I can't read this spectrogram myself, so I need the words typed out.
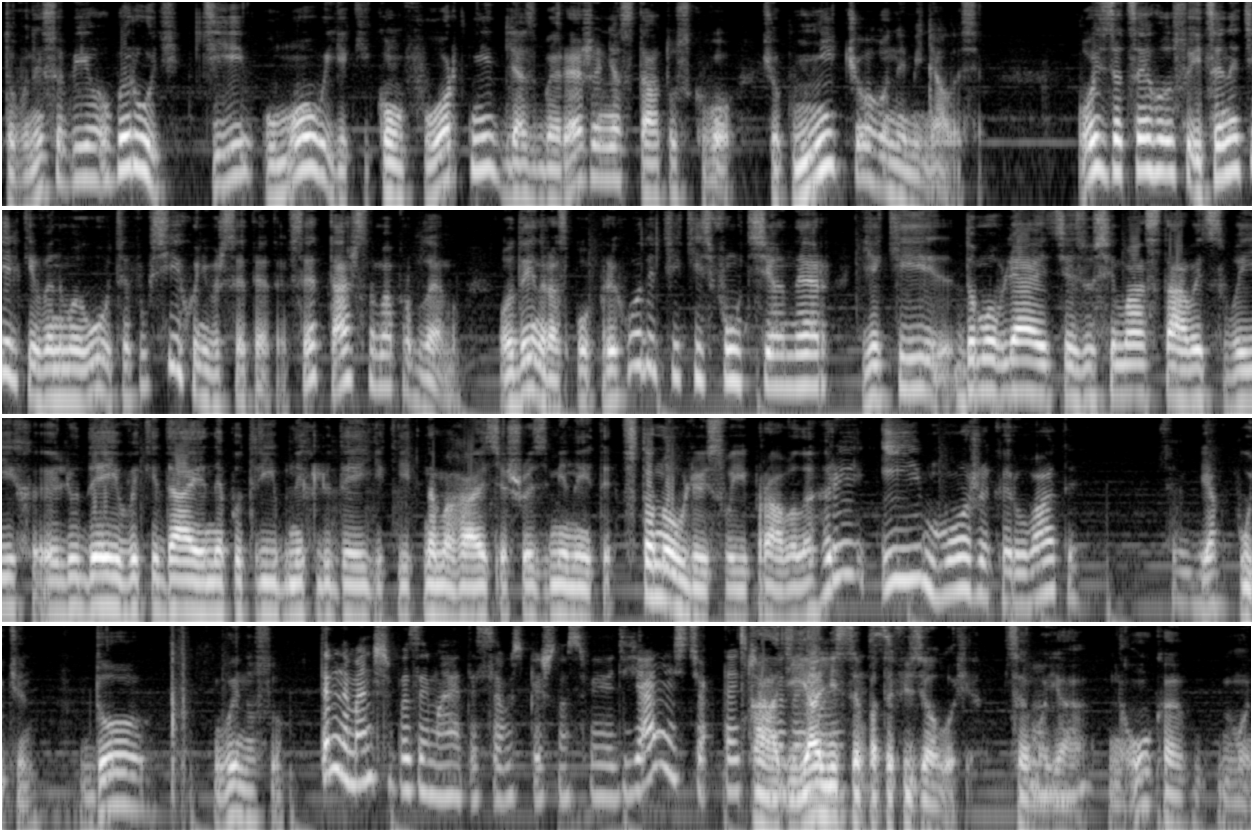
то вони собі оберуть ті умови, які комфортні для збереження статус-кво, щоб нічого не мінялося. Ось за це голосую. І це не тільки в НМУ, це в усіх університетах. Все та ж сама проблема. Один раз приходить якийсь функціонер, який домовляється з усіма, ставить своїх е, людей, викидає непотрібних людей, які намагаються щось змінити, встановлює свої правила гри і може керувати цим як Путін до виносу. Тим не менше, ви займаєтеся успішно своєю діяльністю. Те, чим а ви діяльність це патофізіологія. Це mm-hmm. моя наука,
